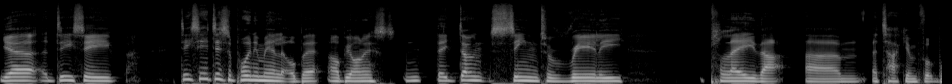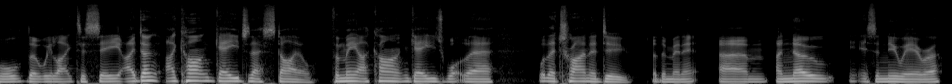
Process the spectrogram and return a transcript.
Yeah, DC. DC disappointed me a little bit. I'll be honest. They don't seem to really play that um, attacking football that we like to see. I don't. I can't gauge their style. For me, I can't gauge what they're what they're trying to do at the minute. Um, I know it's a new era,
